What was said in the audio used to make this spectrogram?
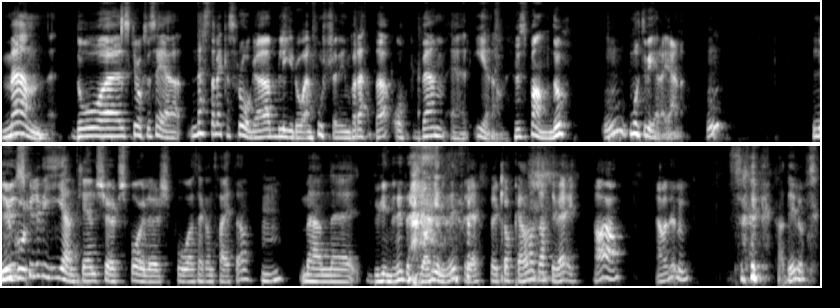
Men, då ska vi också säga, nästa veckas fråga blir då en fortsättning på detta och vem är eran husbando? Mm. Motivera gärna. Nu går- skulle vi egentligen kört spoilers på Attack on Titan. Mm. Men eh, Du hinner inte? jag hinner inte det, för klockan har dragit iväg. Ja, ja. Ja, men det är lugnt. ja, det är lugnt.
